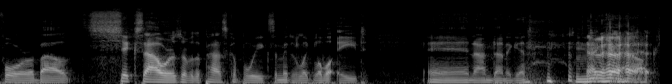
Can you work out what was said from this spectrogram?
for about six hours over the past couple weeks. I made it like level eight, and I'm done again. I.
